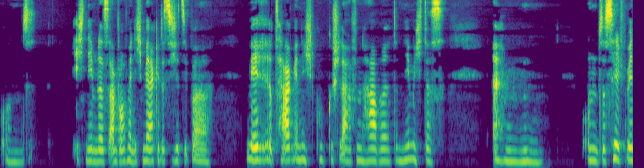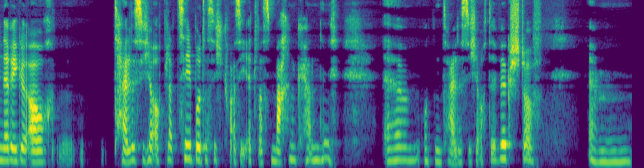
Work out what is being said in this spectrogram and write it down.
und ich nehme das einfach, wenn ich merke, dass ich jetzt über mehrere Tage nicht gut geschlafen habe, dann nehme ich das. Ähm, und das hilft mir in der Regel auch, Teil ist sicher auch Placebo, dass ich quasi etwas machen kann. ähm, und ein Teil ist sicher auch der Wirkstoff. Ähm,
